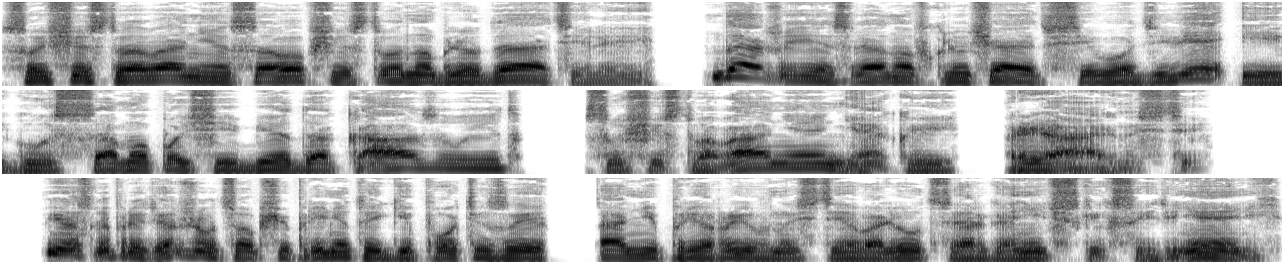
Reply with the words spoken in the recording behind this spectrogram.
Существование сообщества наблюдателей, даже если оно включает всего две игус, само по себе доказывает существование некой реальности. Если придерживаться общепринятой гипотезы о непрерывности эволюции органических соединений,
